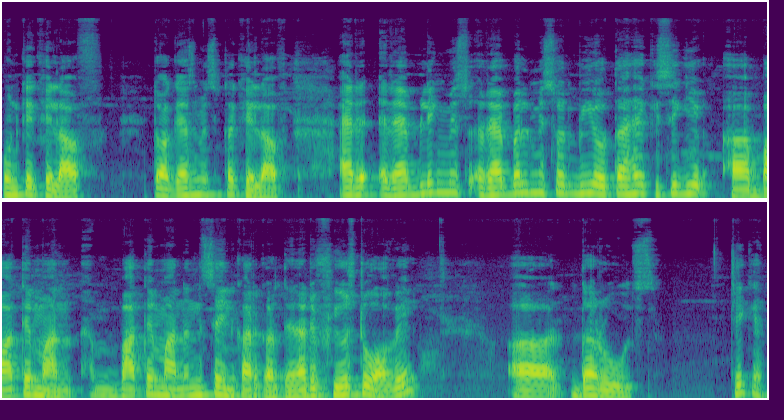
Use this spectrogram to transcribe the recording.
उनके खिलाफ तो अगेंस्ट मिस होता खिलाफ। And rebelling means rebel means भी होता है, किसी की बातें मान, बातें मानने से इनकार कर देना refuse to obey the rules ठीक है।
